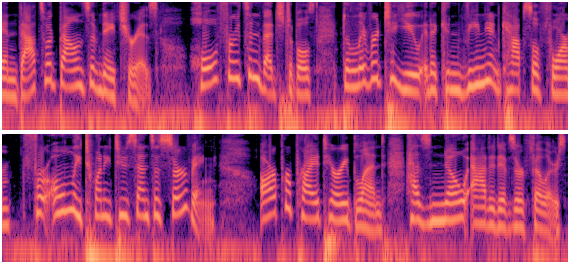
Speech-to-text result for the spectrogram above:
And that's what Balance of Nature is whole fruits and vegetables delivered to you in a convenient capsule form for only 22 cents a serving. Our proprietary blend has no additives or fillers,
